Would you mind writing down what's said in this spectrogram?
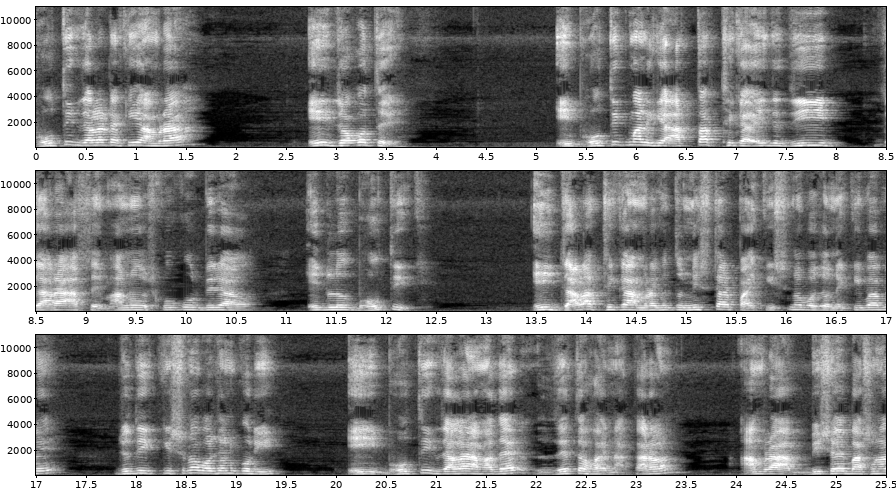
ভৌতিক জ্বালাটা কি আমরা এই জগতে, এই ভৌতিক মানে কি আত্মার থেকে এই যে জীব যারা আছে, মানুষ, কুকুর, বিড়াল এগুলো ভৌতিক। এই জ্বালার থেকে আমরা কিন্তু নিস্তার পাই কৃষ্ণ ভজনে। কীভাবে? যদি কৃষ্ণ ভজন করি, এই ভৌতিক জ্বালায় আমাদের যেতে হয় না। কারণ আমরা বিষয় বাসনা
